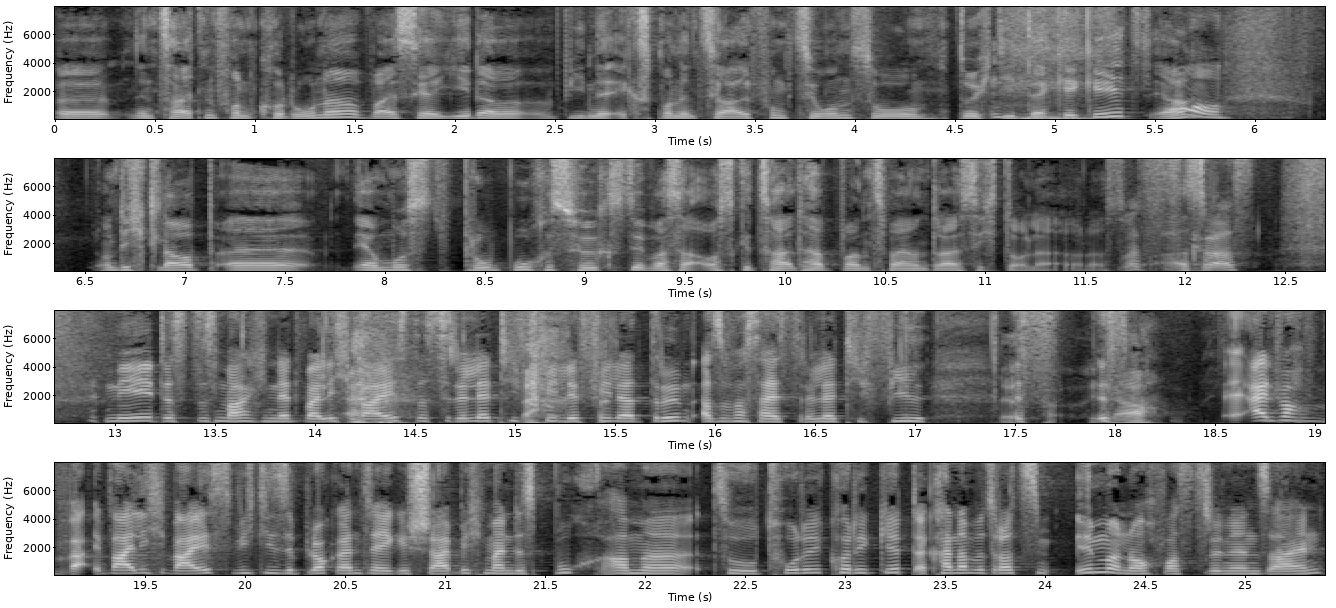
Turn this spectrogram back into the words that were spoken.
äh, in Zeiten von Corona weiß ja jeder, wie eine Exponentialfunktion so durch die Decke geht. Ja? Oh. Und ich glaube, äh, er muss pro Buch das höchste, was er ausgezahlt hat, waren 32 Dollar oder so. Das ist also, krass. Nee, das, das mache ich nicht, weil ich weiß, dass relativ viele Fehler drin, also was heißt relativ viel? Es, es, ja. Einfach, weil ich weiß, wie ich diese Blog-Einträge schreibe. Ich meine, das Buch haben wir zu Tode korrigiert, da kann aber trotzdem immer noch was drinnen sein.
